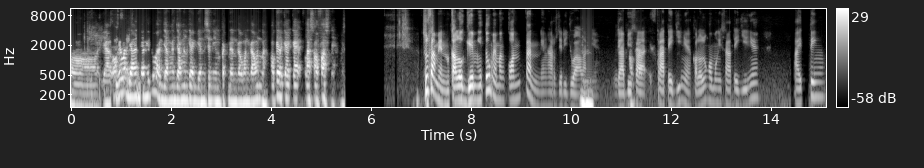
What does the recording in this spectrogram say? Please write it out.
oh ya oke lah jangan jangan itu lah jangan jangan kayak Genshin Impact dan kawan-kawan lah oke kayak kayak Last of Us deh Susah men, kalau game itu memang konten yang harus jadi jualannya. Nggak bisa strateginya. Kalau lu ngomongin strateginya, I think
